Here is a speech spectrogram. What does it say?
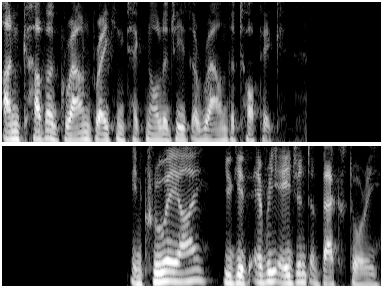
uncover groundbreaking technologies around the topic. In Crew AI, you give every agent a backstory.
